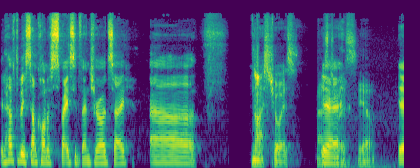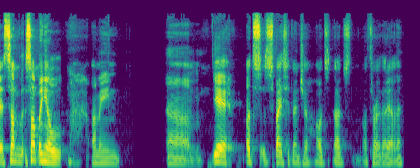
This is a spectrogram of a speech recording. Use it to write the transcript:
it'd have to be some kind of space adventure, I'd say. Uh, nice choice. Nice Yeah. choice. Yeah. Yeah, some something. I'll, I mean, um, yeah, it's a space adventure. I'd, I'd I'll throw that out there.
